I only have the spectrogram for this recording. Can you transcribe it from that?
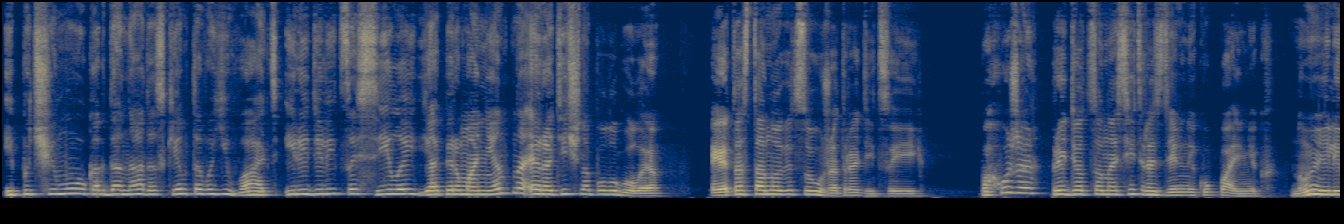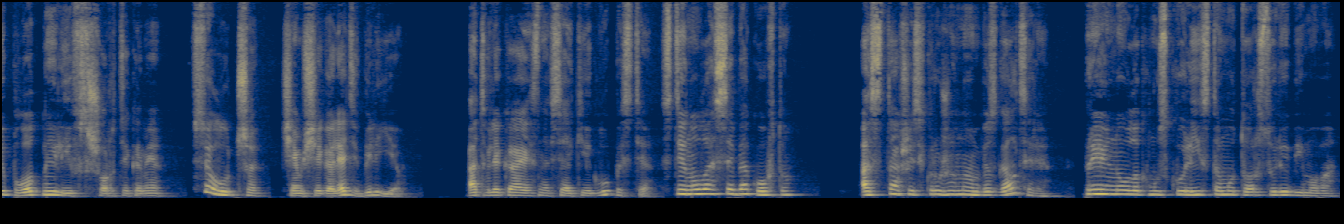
И почему, когда надо с кем-то воевать или делиться силой, я перманентно эротично полуголая? Это становится уже традицией. Похоже, придется носить раздельный купальник, ну или плотный лиф с шортиками. Все лучше, чем щеголять в белье. Отвлекаясь на всякие глупости, стянула с себя кофту. Оставшись в кружевном бюстгальтере, прильнула к мускулистому торсу любимого.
